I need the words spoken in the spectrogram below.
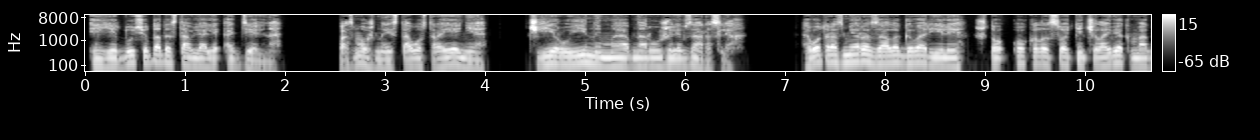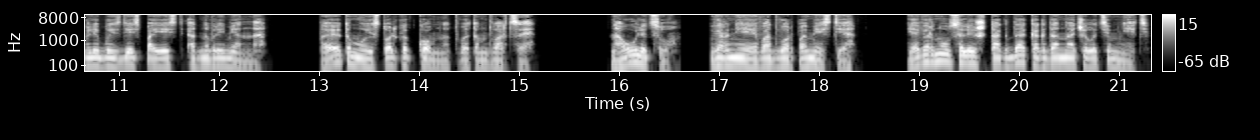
и еду сюда доставляли отдельно. Возможно, из того строения, чьи руины мы обнаружили в зарослях. А вот размеры зала говорили, что около сотни человек могли бы здесь поесть одновременно. Поэтому и столько комнат в этом дворце. На улицу, вернее, во двор поместья, я вернулся лишь тогда, когда начало темнеть.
